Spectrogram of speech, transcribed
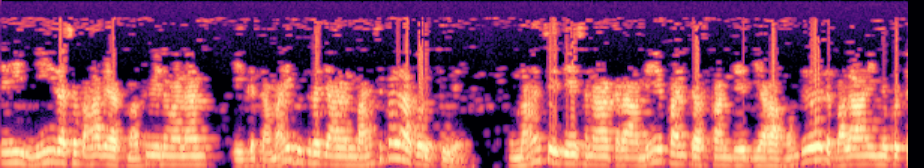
එහි නීරස භාවයක් මතුවෙනවා නම් ඒක තමයි බුදුරජාණන් වහන්සේ බලාපොරොත්තු වෙන්නේ. උන්වහන්සේ දේශනා කරා මේ පංචස්කන්ධය දිහා හොඳට බලාගෙන ඉන්නකොට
